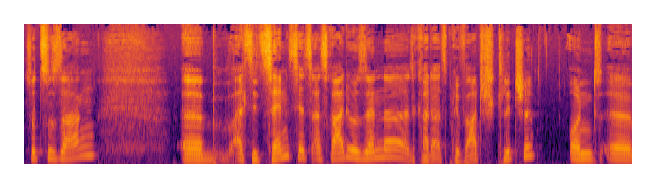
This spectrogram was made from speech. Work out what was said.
sozusagen äh, als Lizenz jetzt als Radiosender, also gerade als Privatklitsche und äh,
